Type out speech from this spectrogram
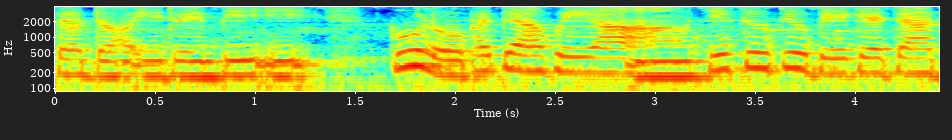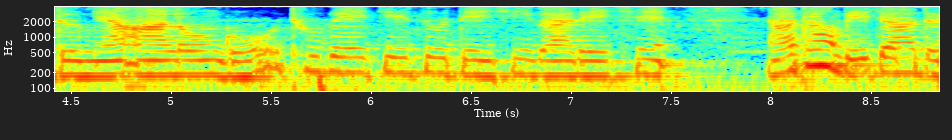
ဇတ်တော်ဤတွင်ပြီး၏ခုလိုဖပြခွေရအောင်ကျေးဇူးပြုပေးခဲ့ကြသူများအားလုံးကိုအထူးပဲကျေးဇူးတင်ရှိပါတယ်ရှင်နားထောင်ပေးကြသူ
